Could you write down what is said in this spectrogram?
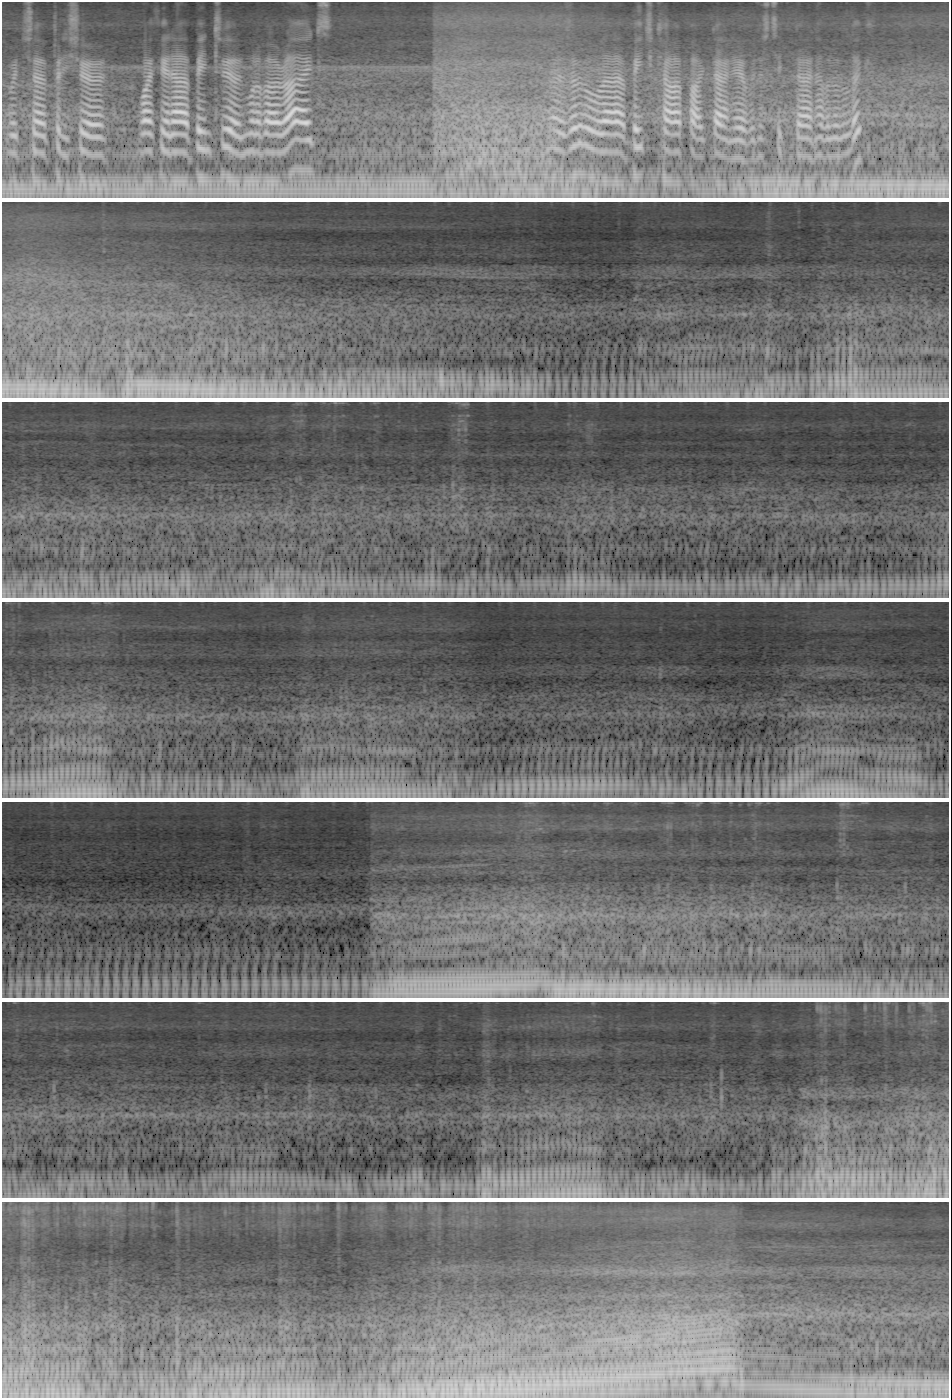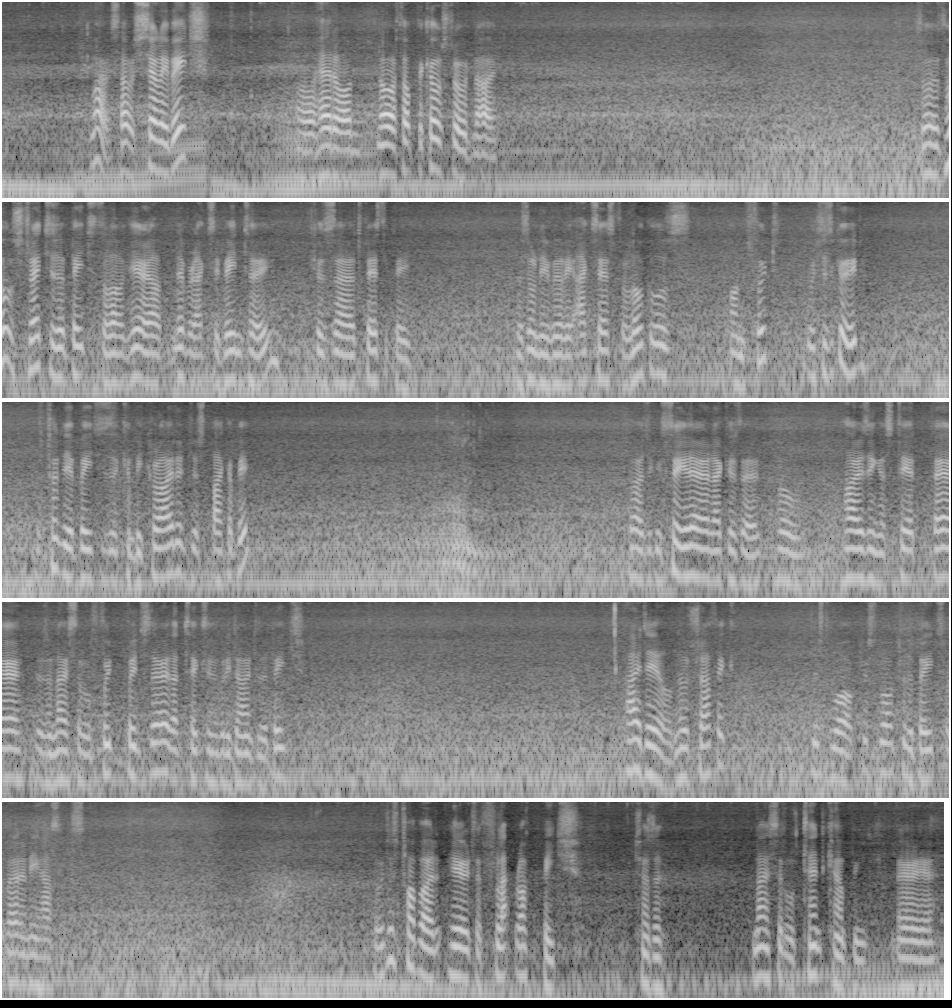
which I'm pretty sure wifey and I have been to on one of our rides. There's a little uh, beach car park down here. We'll just take it down and have a little look. So that was Shelly Beach. I'll head on north up the coast road now. So the whole stretch of beaches along here I've never actually been to because uh, it's basically there's only really access for locals on foot which is good. There's plenty of beaches that can be crowded just back a bit. So as you can see there like there's a whole housing estate there. There's a nice little footbridge there that takes everybody down to the beach. Ideal, no traffic. Just walk, just walk to the beach without any hassles. So we'll just pop out here to Flat Rock Beach, which has a nice little tent camping area.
